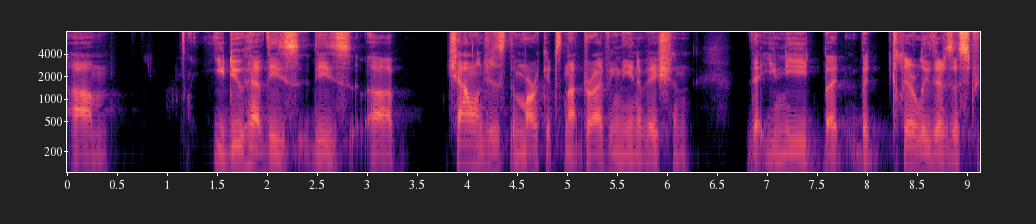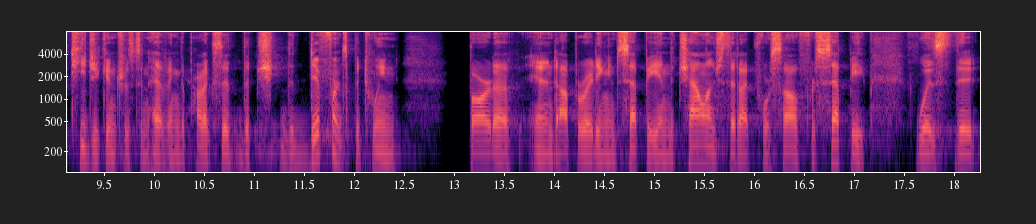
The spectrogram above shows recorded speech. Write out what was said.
Um, you do have these these uh, challenges. The market's not driving the innovation that you need, but but clearly there's a strategic interest in having the products. The the, the difference between BARDA and operating in CEPI, and the challenge that I foresaw for CEPI was that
